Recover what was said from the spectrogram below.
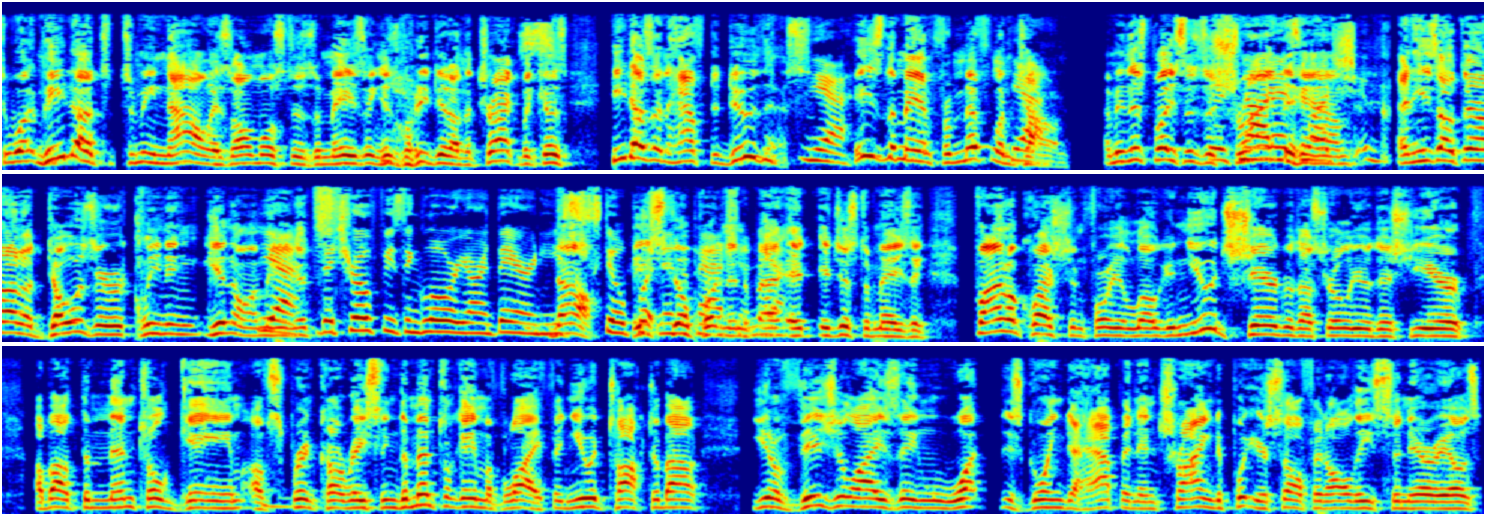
to what he does to me now is almost as amazing as what he did on the track because he doesn't have to do this. Yeah. He's the man from mifflintown. Yeah. I mean, this place is a There's shrine to him, much... and he's out there on a dozer cleaning. You know, I mean, yeah, the trophies and glory aren't there, and he's no, still putting he's still in the putting in the. Yeah. It, it's just amazing. Final question for you, Logan. You had shared with us earlier this year about the mental game of sprint car racing, the mental game of life, and you had talked about you know visualizing what is going to happen and trying to put yourself in all these scenarios.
